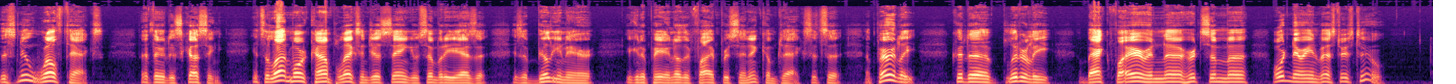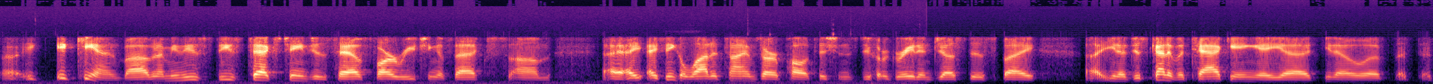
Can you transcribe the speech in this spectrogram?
this new wealth tax, that they're discussing. It's a lot more complex than just saying if somebody has a is a billionaire, you're going to pay another five percent income tax. It's a apparently could uh, literally backfire and uh, hurt some uh, ordinary investors too. Uh, it, it can, Bob. I mean, these these tax changes have far-reaching effects. Um, I, I think a lot of times our politicians do a great injustice by uh, you know, just kind of attacking a, uh, you know, a, a,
